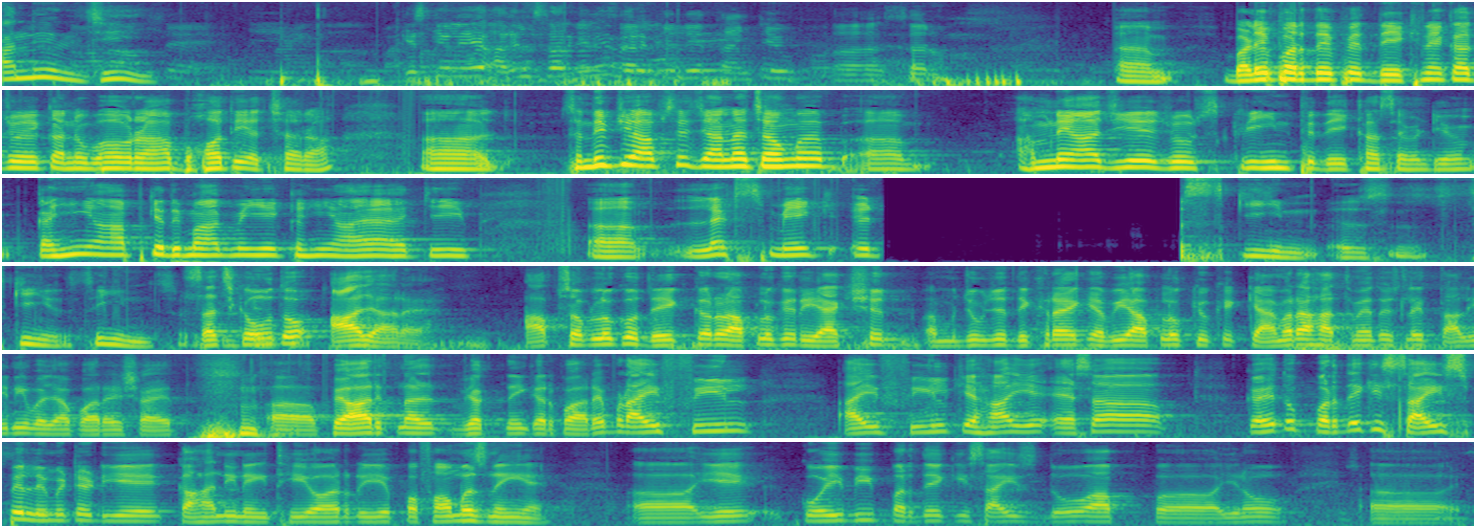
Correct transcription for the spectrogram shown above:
Anil ji. किसके लिए? Anil sir के लिए मेरे लिए? थैंक यू सर बड़े पर्दे पे देखने का जो एक अनुभव रहा बहुत ही अच्छा रहा। अ, संदीप जी आपसे जानना चाहूँगा अ, हमने आज ये जो स्क्रीन पे देखा सेवेंटी में कहीं आपके दिमाग में ये कहीं आया है कि let's make it screen screen scene सच कहूँ तो आ जा रहा है। आप सब लोग को देखकर और आप लोग के रिएक्शन मुझे मुझे दिख रहा है कि अभी आप लोग क्योंकि कैमरा हाथ में है तो इसलिए ताली नहीं बजा पा रहे हैं शायद। अ, प्यार इतना व्यक्त नहीं कर पा रहे but I feel I feel कि हाँ ये ऐसा कहे तो पर्दे की साइज़ पे लिमिटेड ये कहानी नहीं थी और ये परफॉर्मेंस नहीं है। अ, ये कोई भी पर्दे की साइज़ दो आप यू नो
